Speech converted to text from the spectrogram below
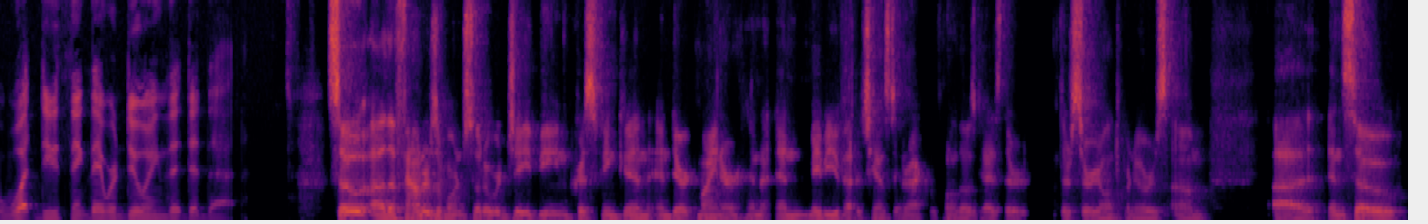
what do you think they were doing that did that? So uh, the founders of Orange Soda were Jay Bean, Chris Finken, and Derek Miner, and and maybe you've had a chance to interact with one of those guys. They're they're serial entrepreneurs, um, uh, and so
